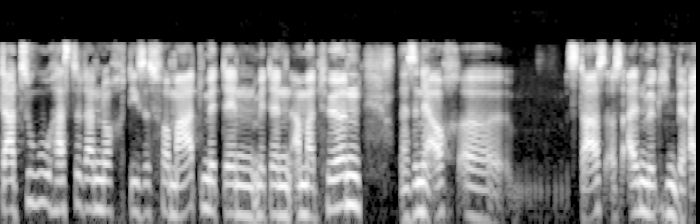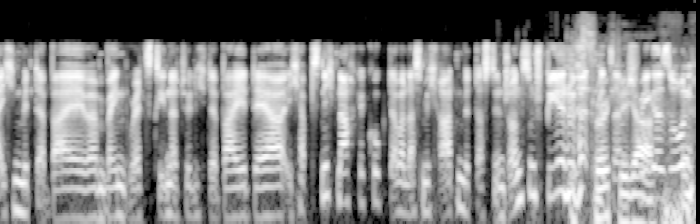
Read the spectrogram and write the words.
dazu hast du dann noch dieses Format mit den, mit den Amateuren. Da sind ja auch äh, Stars aus allen möglichen Bereichen mit dabei. Wayne Gretzky natürlich dabei, der, ich habe es nicht nachgeguckt, aber lass mich raten, mit Dustin Johnson spielen wird, mit seinem ja. Schwiegersohn.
